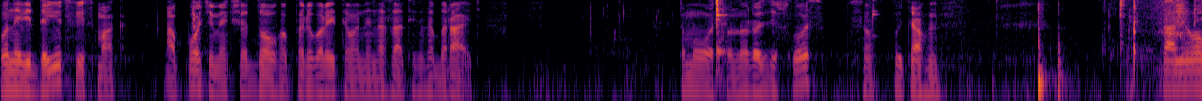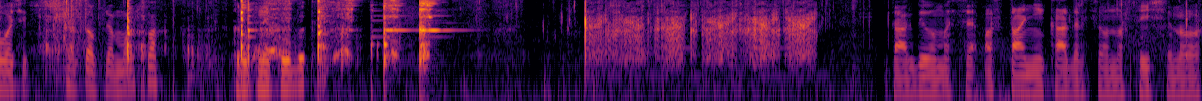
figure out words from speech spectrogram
вони віддають свій смак, а потім, якщо довго переварити, вони назад їх забирають. Тому ось воно розійшлось. Все, витягуємо. Далі овочі, картопля морква, крупний кубик. Так, дивимося, останній кадр цього насищеного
